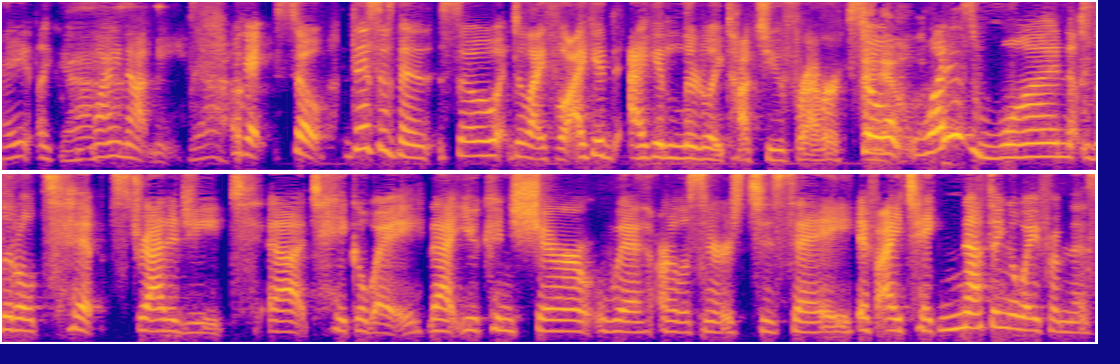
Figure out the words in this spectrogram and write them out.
Right? Like yeah. why not me? Yeah. okay so this has been so delightful. I could i could literally talk to you forever. So what is one little tip strategy t- uh, takeaway that you can share with our listeners to say if i take nothing away from this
